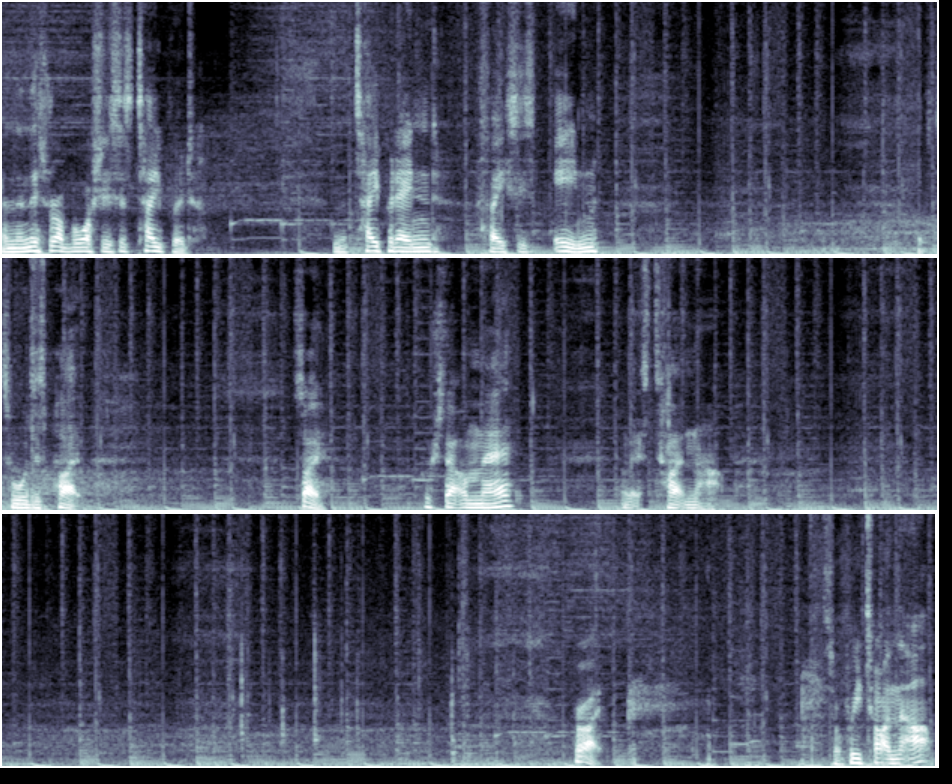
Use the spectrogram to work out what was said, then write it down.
And then this rubber wash is just tapered. and the tapered end faces in towards this pipe. So push that on there and let's tighten that up. If we tighten that up,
